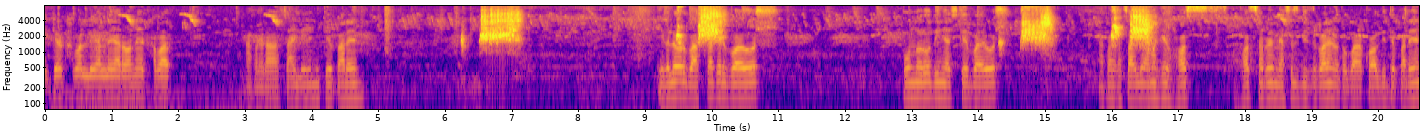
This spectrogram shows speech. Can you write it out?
এইটার খাবার লেয়ার লেয়ার অনের খাবার। আপনারা চাইলে নিতে পারেন। এগুলোর বাচ্চাদের বয়স পনেরো দিন আজকে বয়স। আপনারা চাইলে আমাকে হস হোয়াটসঅ্যাপে মেসেজ দিতে পারেন অথবা কল দিতে পারেন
